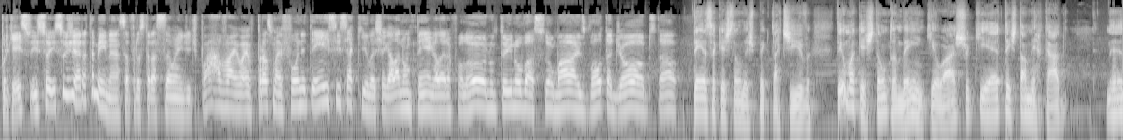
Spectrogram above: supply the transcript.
Porque isso, isso, isso gera também, né? Essa frustração aí de tipo, ah, vai, o próximo iPhone tem isso, isso e aquilo. Chegar lá não tem, a galera fala, oh, não tem inovação mais, volta Jobs tal. Tem essa questão da expectativa. Tem uma questão também que eu acho que é testar mercado. Né?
